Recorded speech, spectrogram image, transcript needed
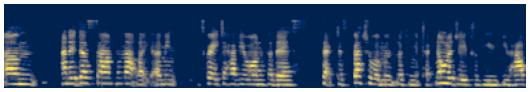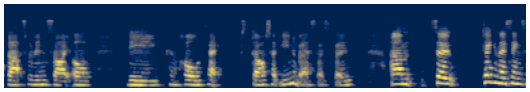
Um, and it does sound from that like, I mean, it's great to have you on for this sector special when we're looking at technology because you you have that sort of insight of the kind of whole tech startup universe, I suppose. Um, so taking those things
